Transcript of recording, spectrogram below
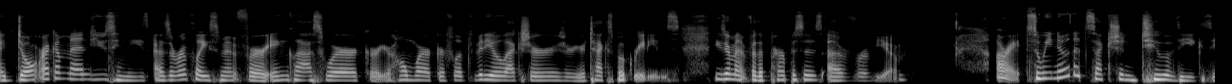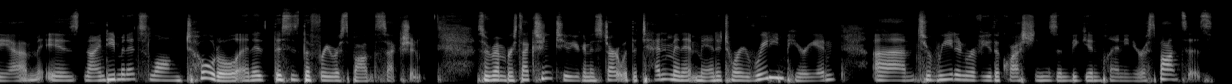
I don't recommend using these as a replacement for in class work or your homework or flipped video lectures or your textbook readings. These are meant for the purposes of review. All right, so we know that section two of the exam is 90 minutes long total, and it, this is the free response section. So remember, section two, you're going to start with the 10 minute mandatory reading period um, to read and review the questions and begin planning your responses.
